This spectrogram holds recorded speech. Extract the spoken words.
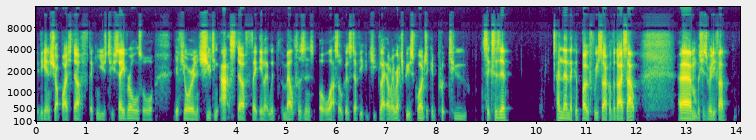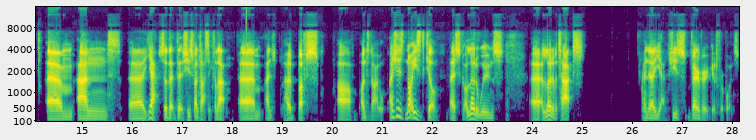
you're getting shot by stuff, they can use two save rolls. Or if you're in shooting at stuff, they like with the melters and all that sort of good stuff, you could like on a retribute squad, you could put two sixes in, and then they could both recycle the dice out, um, which is really fun. Um, and uh, yeah, so that, that she's fantastic for that. Um, and her buffs are undeniable. And she's not easy to kill. Uh, she's got a load of wounds, uh, a load of attacks, and uh, yeah, she's very, very good for points.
